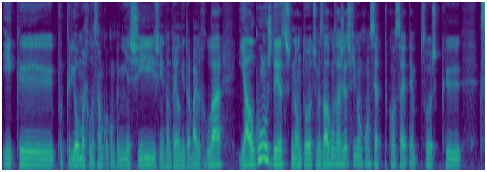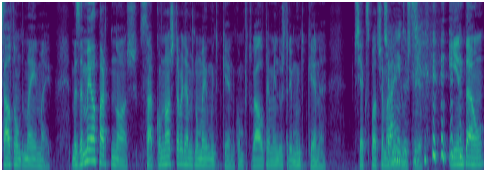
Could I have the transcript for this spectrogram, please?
e que porque criou uma relação com a companhia X, então tem ali trabalho regular, e alguns desses, não todos, mas alguns às vezes ficam com certo preconceito em pessoas que, que saltam de meio em meio. Mas a maior parte de nós, sabe, como nós trabalhamos num meio muito pequeno, como Portugal tem uma indústria muito pequena, se é que se pode chamar Chama de indústria. indústria. e então,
